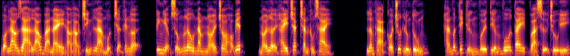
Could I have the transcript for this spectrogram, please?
Bọn lao giả lão bà này hào hào chính là một trận khen ngợi, kinh nghiệm sống lâu năm nói cho họ biết, nói lời hay chắc chắn không sai. Lâm khả có chút lúng túng, hắn vẫn thích đứng với tiếng vỗ tay và sự chú ý,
